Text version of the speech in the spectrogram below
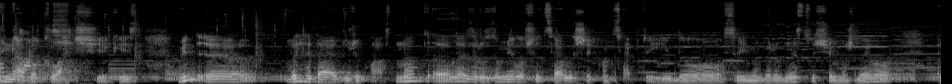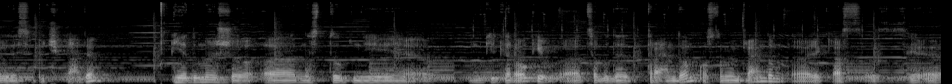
Або клач. якийсь. Він е, виглядає дуже класно, ну, але зрозуміло, що це лише концепт. І до серійного виробництва ще можливо прийдеться почекати. Я думаю, що е, наступні кілька років е, це буде трендом, основним трендом е, якраз з- е,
